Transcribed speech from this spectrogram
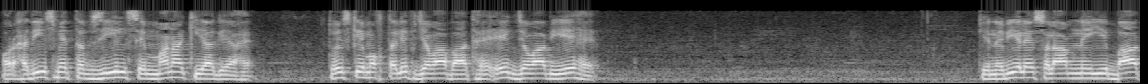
اور حدیث میں تفضیل سے منع کیا گیا ہے۔ تو اس کے مختلف جوابات ہیں۔ ایک جواب یہ ہے کہ نبی علیہ السلام نے یہ بات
